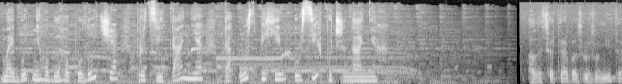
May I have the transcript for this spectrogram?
майбутнього благополуччя, процвітання та успіхів у всіх починаннях. Але це треба зрозуміти,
